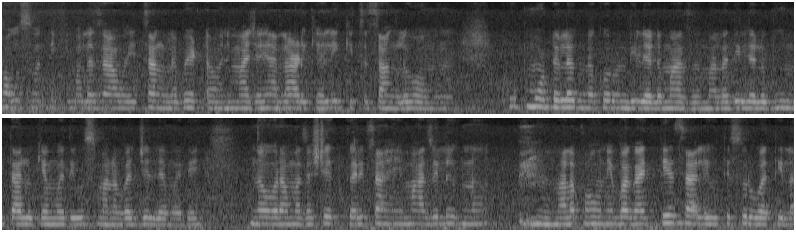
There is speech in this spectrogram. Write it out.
हौस होती की मला जावंही चांगलं भेटावं आणि माझ्या ह्या लाडक्या लेकीचं चांगलं व्हावं म्हणून. खूप मोठं लग्न करून दिलेलं माझं. मला दिलेलं भूम तालुक्यामध्ये उस्मानाबाद जिल्ह्यामध्ये. नवरा माझा शेतकरीच आहे. माझं लग्न मला पाहुणे बघाय तेच आले होते सुरुवातीला.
